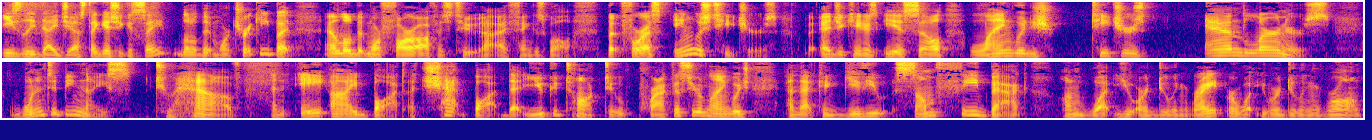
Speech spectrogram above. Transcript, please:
easily digest, I guess you could say. A little bit more tricky, but and a little bit more far off as to uh, I think as well. But for us English teachers, educators, ESL, language teachers, and learners, wouldn't it be nice to have an AI bot, a chat bot that you could talk to, practice your language, and that could give you some feedback on what you are doing right or what you are doing wrong.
